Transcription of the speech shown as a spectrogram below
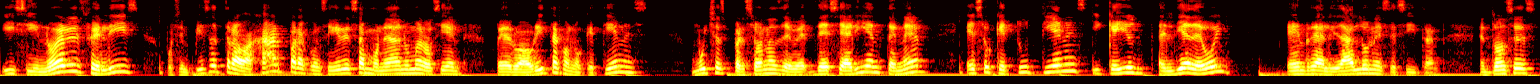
y si no eres feliz, pues empieza a trabajar para conseguir esa moneda número 100, pero ahorita con lo que tienes, muchas personas desearían tener eso que tú tienes y que ellos el día de hoy en realidad lo necesitan. Entonces,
